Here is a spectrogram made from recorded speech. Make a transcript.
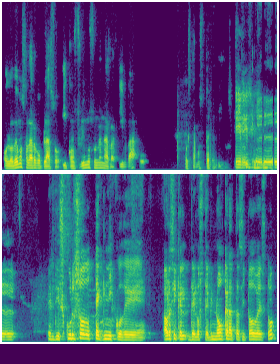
o lo vemos a largo plazo y construimos una narrativa, o, estamos perdidos. el discurso técnico de, ahora sí que de los tecnócratas y todo esto,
